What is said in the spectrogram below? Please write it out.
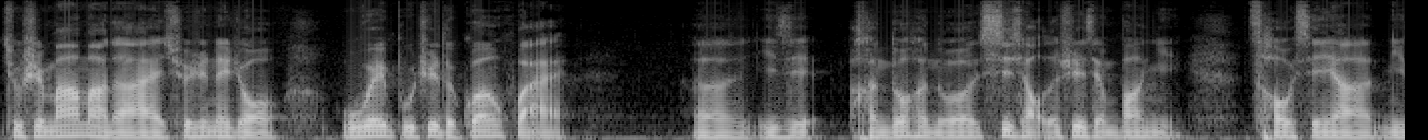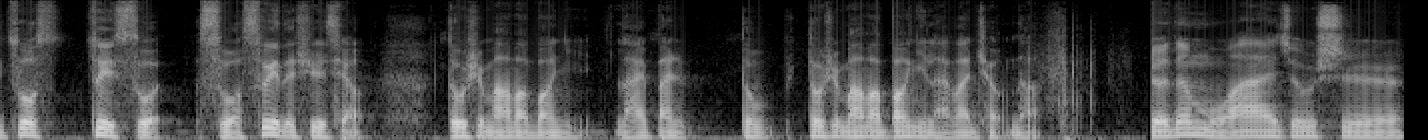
就是妈妈的爱，却是那种无微不至的关怀，嗯，以及很多很多细小的事情帮你操心呀。你做最琐琐碎的事情，都是妈妈帮你来办，都都是妈妈帮你来完成的。觉得母爱就是。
